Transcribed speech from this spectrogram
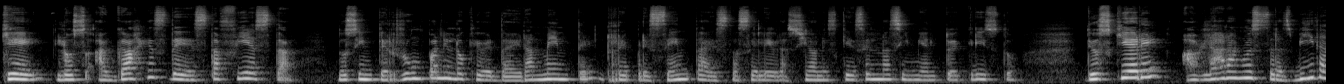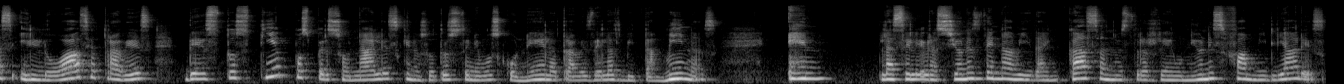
que los agajes de esta fiesta nos interrumpan en lo que verdaderamente representa estas celebraciones, que es el nacimiento de Cristo. Dios quiere hablar a nuestras vidas y lo hace a través de estos tiempos personales que nosotros tenemos con Él, a través de las vitaminas, en las celebraciones de Navidad en casa, en nuestras reuniones familiares.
